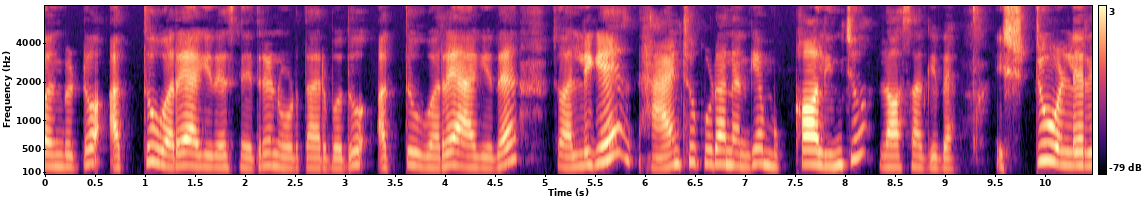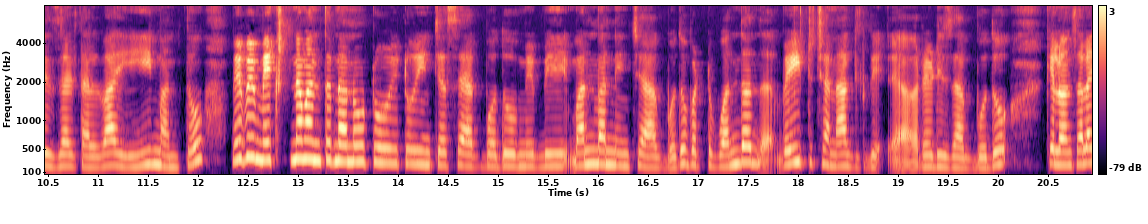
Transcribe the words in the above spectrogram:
ಬಂದುಬಿಟ್ಟು ಹತ್ತೂವರೆ ಆಗಿದೆ ಸ್ನೇಹಿತರೆ ನೋಡ್ತಾ ಇರ್ಬೋದು. ಹತ್ತೂವರೆ ಆಗಿದೆ. ಸೊ ಅಲ್ಲಿಗೆ ಹ್ಯಾಂಡ್ಸು ಕೂಡ ನನಗೆ ಮುಕ್ಕಾಲು ಇಂಚು ಲಾಸ್ ಆಗಿದೆ. ಇಷ್ಟು ಒಳ್ಳೆ ರಿಸಲ್ಟ್ ಅಲ್ವಾ ಈ ಮಂತು ಮೇ ಬಿ ನೆಕ್ಸ್ಟ್ ಮಂತ್ ನಾನು ಟೂ ಟೂ ಇಂಚಸ್ಸೇ ಆಗ್ಬೋದು ಮೇ ಬಿ ಒನ್ ಒನ್ ಇಂಚೇ ಆಗ್ಬೋದು ಬಟ್ ಒಂದೊಂದು ವೆಯ್ಟ್ ಚೆನ್ನಾಗಿ ರೆಡ್ಯೂಸ್ ಆಗ್ಬೋದು. ಕೆಲವೊಂದು ಸಲ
